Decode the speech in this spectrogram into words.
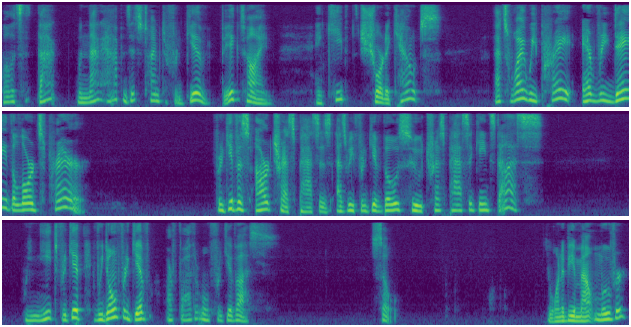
Well it's that when that happens it's time to forgive big time and keep short accounts that's why we pray every day the Lord's Prayer. Forgive us our trespasses as we forgive those who trespass against us. We need to forgive. If we don't forgive, our Father won't forgive us. So, you want to be a mountain mover?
